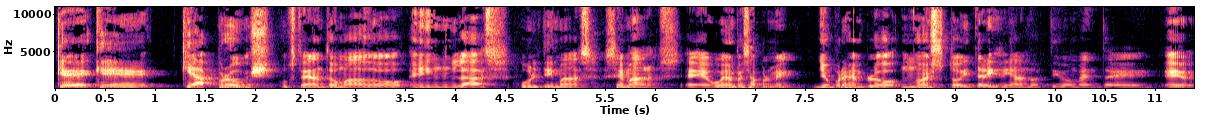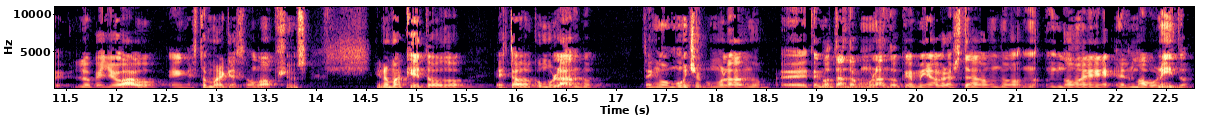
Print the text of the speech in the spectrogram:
¿Qué, qué, qué approach ustedes han tomado en las últimas semanas? Eh, voy a empezar por mí. Yo, por ejemplo, no estoy tradeando activamente eh, lo que yo hago en estos markets, son options. Y no más que todo, he estado acumulando. Tengo mucho acumulando. Eh, tengo tanto acumulando que mi average down no, no, no es el más bonito.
